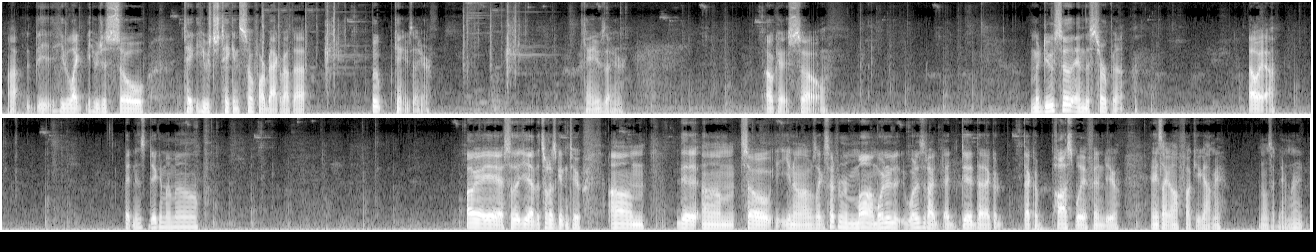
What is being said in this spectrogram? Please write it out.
Uh, he, he like he was just so take he was just taken so far back about that. Boop, can't use that here. Can't use that here. Okay, so Medusa and the Serpent. Oh yeah. Fitness dig in my mouth. Oh yeah, yeah, yeah. So yeah, that's what I was getting to. Um, the um, so you know, I was like, aside from your mom, what did what is it I, I did that I could that could possibly offend you? And he's like, oh fuck, you got me. And I was like, damn right.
